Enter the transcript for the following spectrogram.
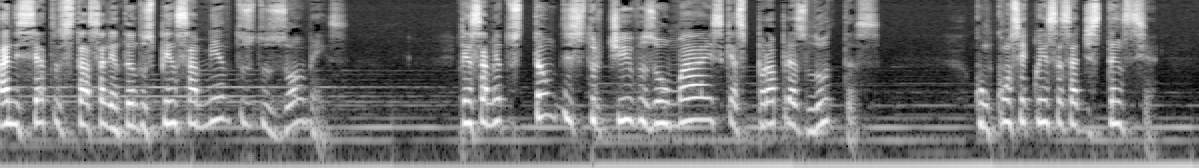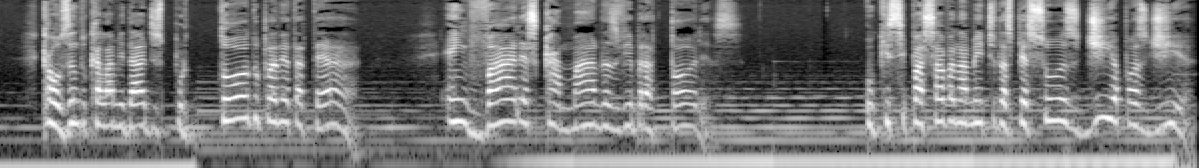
Aniceto está salientando os pensamentos dos homens. Pensamentos tão destrutivos ou mais que as próprias lutas, com consequências à distância, causando calamidades por todo o planeta Terra, em várias camadas vibratórias. O que se passava na mente das pessoas dia após dia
